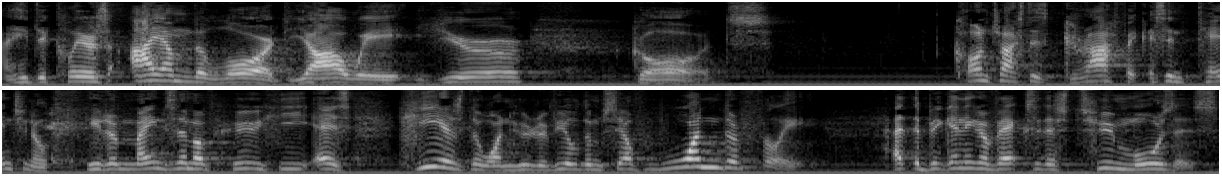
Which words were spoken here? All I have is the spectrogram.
and he declares, I am the Lord, Yahweh, your God. Contrast is graphic, it's intentional. He reminds them of who he is. He is the one who revealed himself wonderfully at the beginning of Exodus to Moses,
